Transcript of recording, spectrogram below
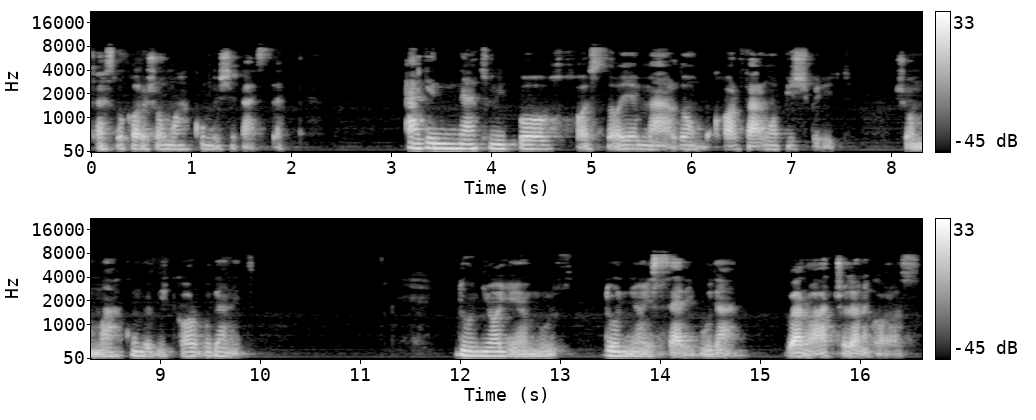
کسب و کار شما محکوم بشه بسته. اگه نتونید با خواسته های مردم کارفرما پیش برید شما محکوم به بیکار بودنید. دنیای امروز دنیای سریع بودن و راحت شدن کار است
